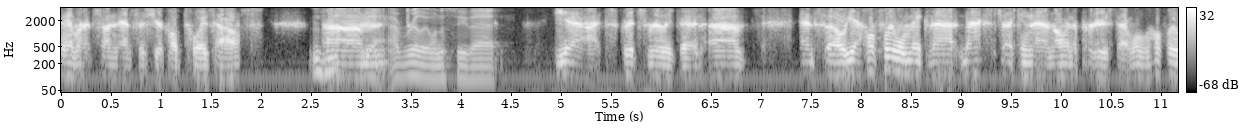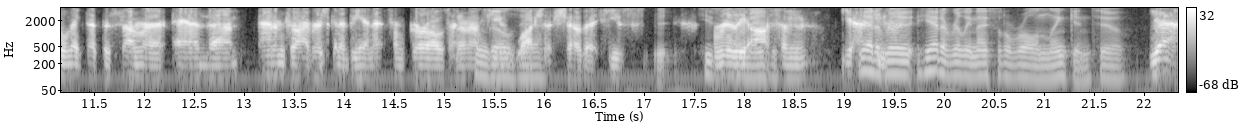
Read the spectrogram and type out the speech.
they have one at Sundance this year called Toy's House. Mhm. Um, yeah, I really want to see that. Yeah, it's it's really good. Um, and so yeah, hopefully we'll make that. Max is directing that, and I'm going to produce that. Well, hopefully we'll make that this summer. And um, Adam Driver is going to be in it from Girls. I don't know From if Girls, you watched yeah. that show, but he's He's really amazing. awesome. Yeah, He had a really he had a really nice little role in Lincoln too. Yes,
